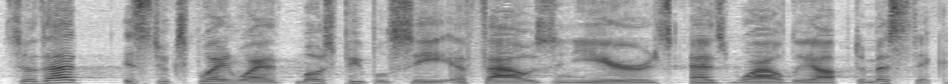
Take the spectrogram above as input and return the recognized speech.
So that is to explain why most people see a thousand years as wildly optimistic.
